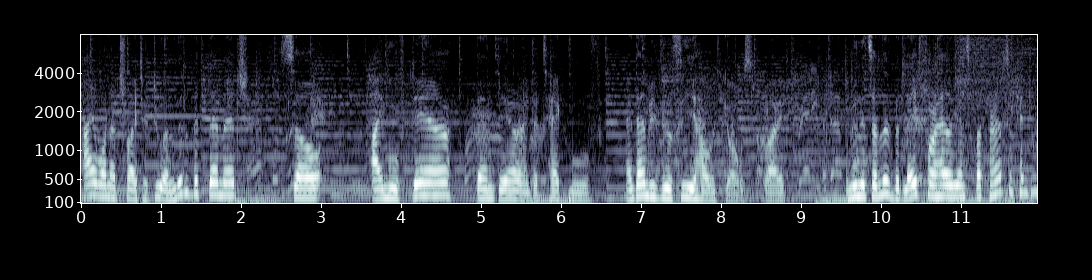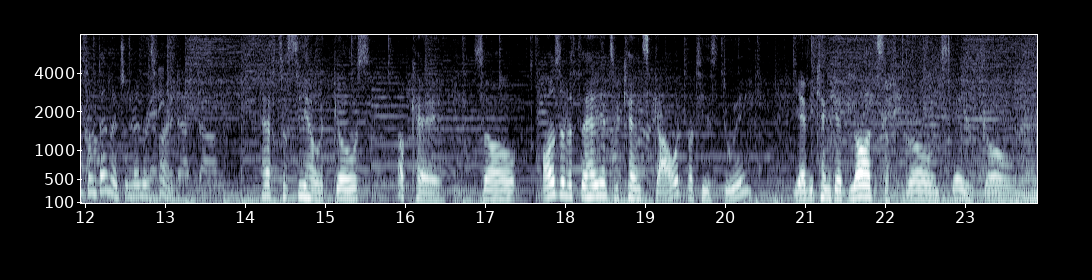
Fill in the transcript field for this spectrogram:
I wanna try to do a little bit damage, so I move there, then there and attack move. And then we will see how it goes, right? I mean it's a little bit late for Hellions, but perhaps we can do some damage and then it's fine. Have to see how it goes. Okay, so also with the Hellions we can scout what he's doing. Yeah, we can get lots of drones. There you go, man.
